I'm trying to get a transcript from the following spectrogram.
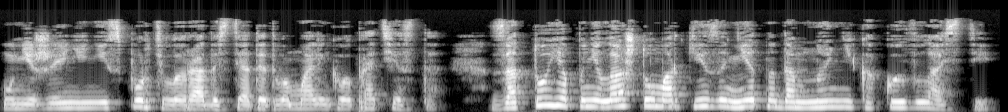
Унижение не испортило радости от этого маленького протеста. Зато я поняла, что у маркиза нет надо мной никакой власти.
